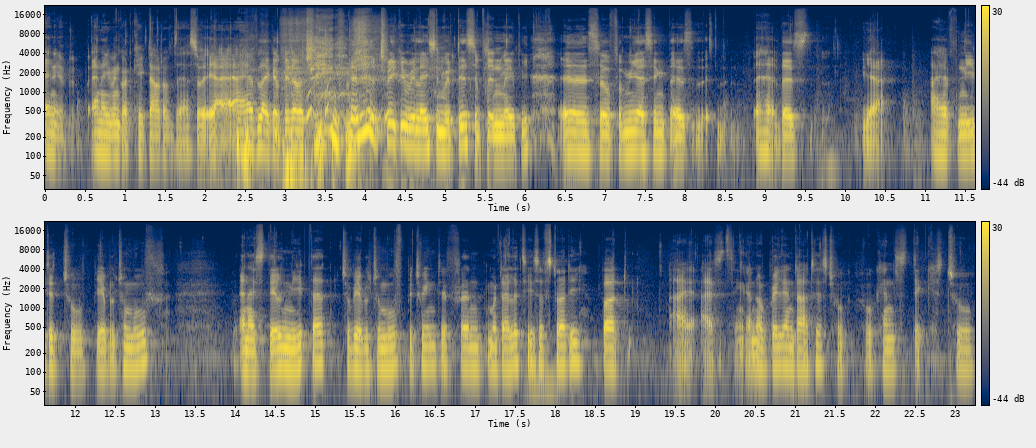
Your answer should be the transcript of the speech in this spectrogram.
and it, and I even got kicked out of there. So yeah, I have like a bit of a tri- tricky relation with discipline, maybe. Uh, so for me, I think there's there's yeah, I have needed to be able to move, and I still need that to be able to move between different modalities of study. But I I think I know brilliant artists who who can stick to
